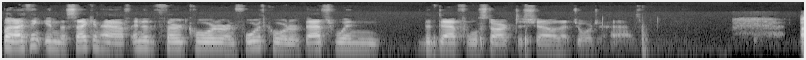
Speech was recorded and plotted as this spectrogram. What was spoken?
But I think in the second half, into the third quarter and fourth quarter, that's when the depth will start to show that Georgia has. Uh,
